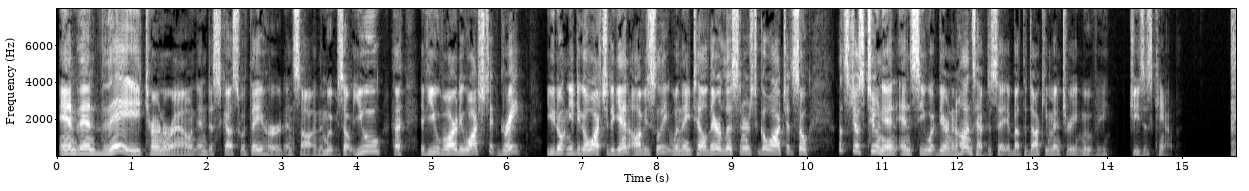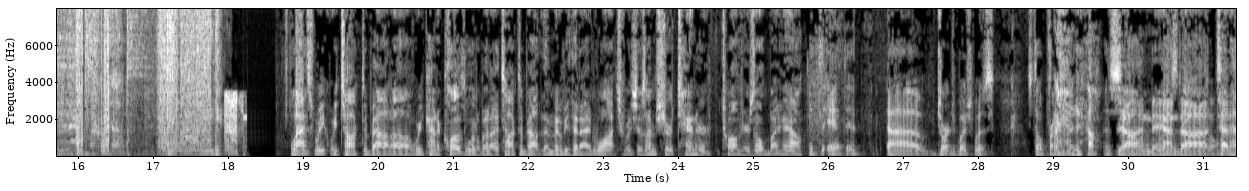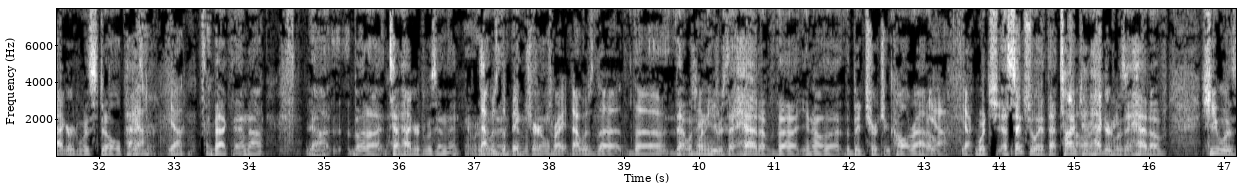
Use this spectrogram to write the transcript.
and then they turn around and discuss what they heard and saw in the movie. So you, if you've already watched it, great. You don't need to go watch it again, obviously, when they tell their listeners to go watch it. So let's just tune in and see what Darin and Hans have to say about the documentary movie Jesus Camp. Last week we talked about, uh, we kind of closed a little bit. I talked about the movie that I'd watched, which is, I'm sure, 10 or 12 years old by now. It's it, it uh, George Bush was still president. yeah, So yeah, and, and uh. Ted Haggard was still pastor yeah, yeah. back then. Uh, yeah, but uh, Ted Haggard was in it. it that in was the, in big church, film. right? That was the the That was when he was the head of the, you know, the, the big church in Colorado. Yeah, yeah. Which essentially at that time, Ted Colorado Haggard was Springs. a head of, he was,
